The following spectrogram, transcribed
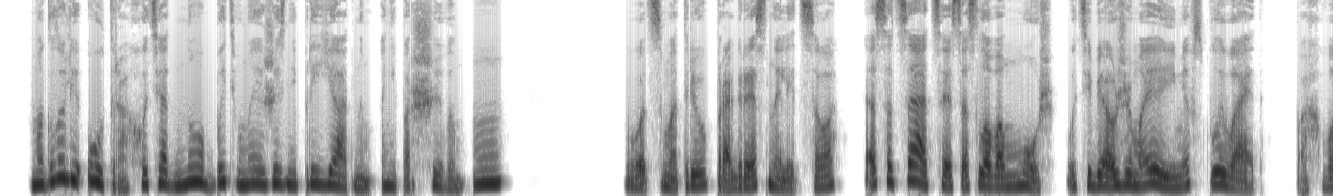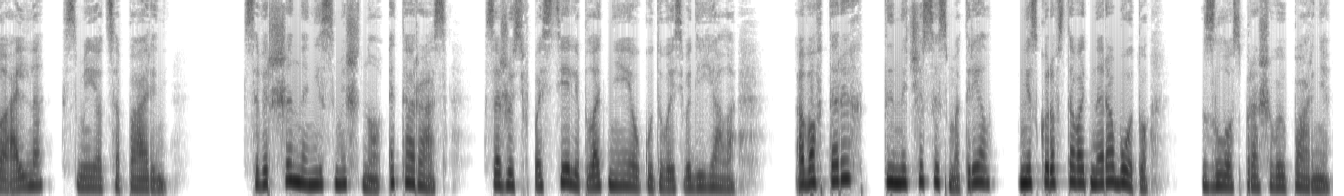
— «могло ли утро, хоть одно, быть в моей жизни приятным, а не паршивым, м?» «Вот смотрю, прогресс на лицо», Ассоциация со словом «муж». У тебя уже мое имя всплывает. Похвально, смеется парень. Совершенно не смешно, это раз. Сажусь в постели, плотнее укутываясь в одеяло. А во-вторых, ты на часы смотрел? Мне скоро вставать на работу. Зло спрашиваю парня.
